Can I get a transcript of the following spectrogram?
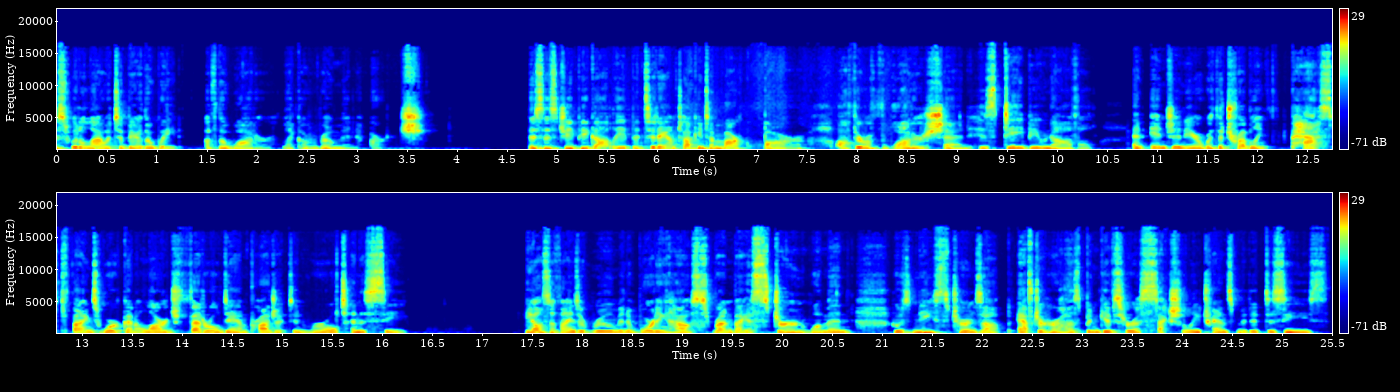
This would allow it to bear the weight of the water like a Roman arch. This is G.P. Gottlieb, and today I'm talking to Mark Barr, author of Watershed, his debut novel. An engineer with a troubling past finds work on a large federal dam project in rural Tennessee. He also finds a room in a boarding house run by a stern woman whose niece turns up after her husband gives her a sexually transmitted disease.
